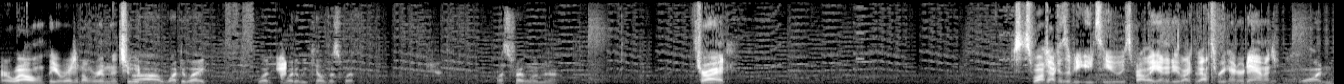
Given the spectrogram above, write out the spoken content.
Or, well, the original room that you would. Uh, what do I... What, what do we kill this with? Let's try Lumina. try it. Just watch out, because if he eats you, he's probably going to do like about 300 damage. One.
